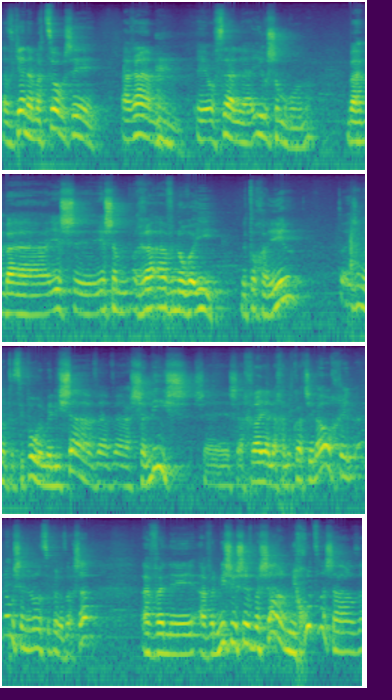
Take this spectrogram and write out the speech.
אז כן, המצור שארם אה, עושה על העיר שומרון, ב, ב, יש, יש שם רעב נוראי בתוך העיר. יש לנו את הסיפור עם אלישע וה, והשליש ש, שאחראי על החלוקת של האוכל, לא משנה, לא נספר את זה עכשיו. אבל, אה, אבל מי שיושב בשער, מחוץ לשער, זה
